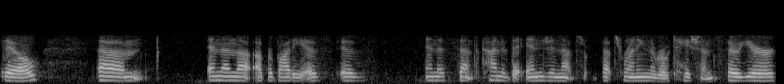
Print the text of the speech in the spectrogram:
still. Um, and then the upper body is is in a sense kind of the engine that's that's running the rotation. So you're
